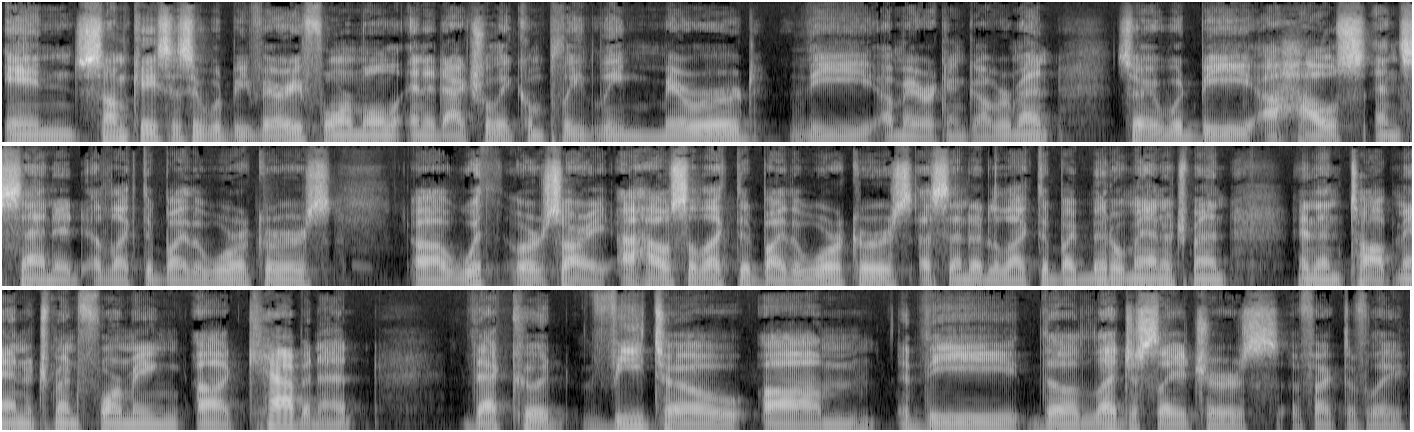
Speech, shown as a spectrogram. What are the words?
In some cases, it would be very formal and it actually completely mirrored the American government. So it would be a House and Senate elected by the workers. Uh, with or sorry, a House elected by the workers, a Senate elected by middle management, and then top management forming a cabinet that could veto um, the the legislatures effectively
